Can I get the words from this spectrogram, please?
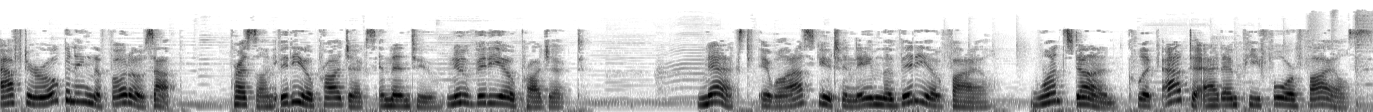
After opening the Photos app, press on Video Projects and then to New Video Project. Next, it will ask you to name the video file. Once done, click Add to add MP4 files.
